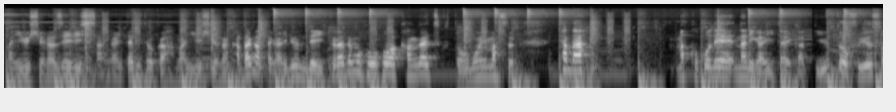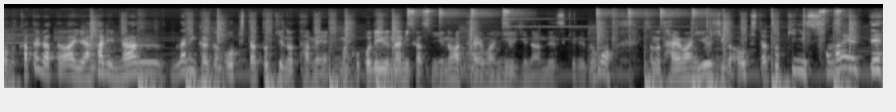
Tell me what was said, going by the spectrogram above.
まあ、優秀な税理士さんがいたりとか、まあ、優秀な方々がいるんで、いくらでも方法は考えつくと思います。ただ、まあ、ここで何が言いたいかっていうと、富裕層の方々はやはり何何かが起きた時のため、まあ、ここで言う何かというのは台湾有事なんですけれども、その台湾有事が起きた時に備えて、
